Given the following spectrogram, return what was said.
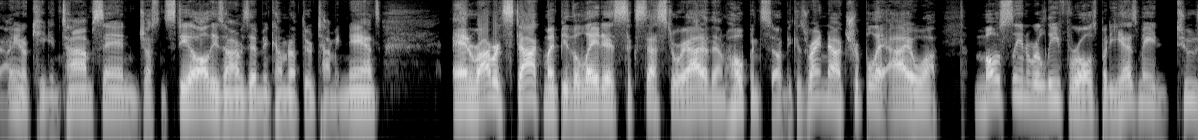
uh, you know Keegan Thompson, Justin Steele, all these arms that have been coming up through Tommy Nance. And Robert Stock might be the latest success story out of them. I'm hoping so because right now, AAA Iowa, mostly in relief roles, but he has made two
